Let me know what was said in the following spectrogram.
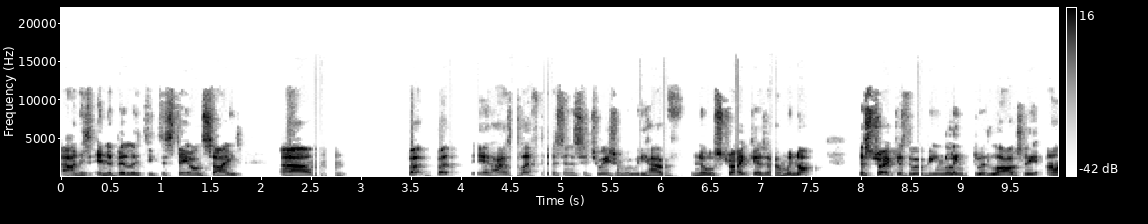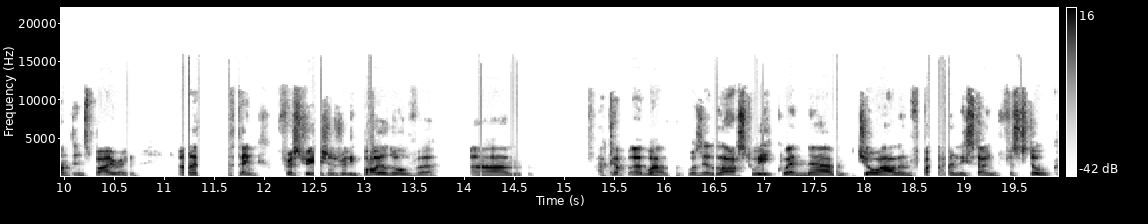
and his inability to stay on side. Um, but but it has left us in a situation where we have no strikers, and we're not the strikers that we're being linked with largely aren't inspiring. And I think frustration has really boiled over. Um, a couple, uh, well, was it last week when um, Joe Allen finally signed for Stoke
